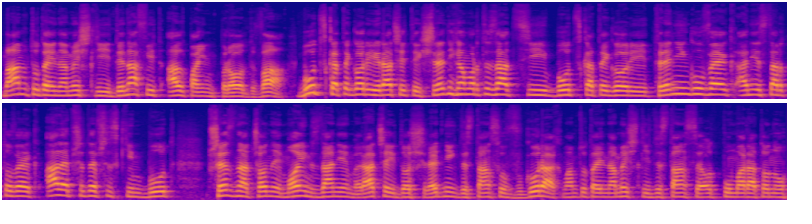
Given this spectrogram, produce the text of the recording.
Mam tutaj na myśli Dynafit Alpine Pro 2. But z kategorii raczej tych średnich amortyzacji, but z kategorii treningówek, a nie startówek, ale przede wszystkim but przeznaczony moim zdaniem raczej do średnich dystansów w górach. Mam tutaj na myśli dystanse od półmaratonu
